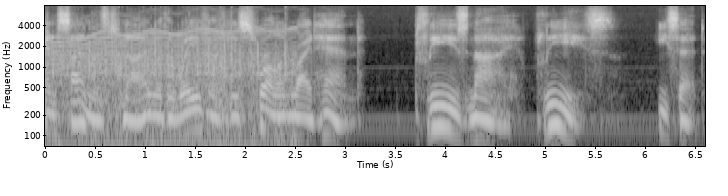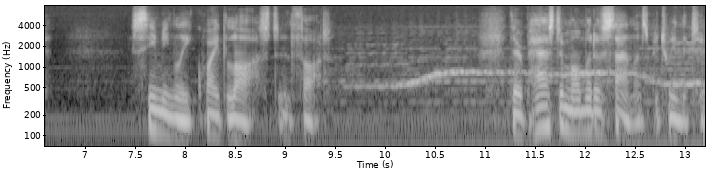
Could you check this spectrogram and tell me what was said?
and silenced Nye with a wave of his swollen right hand. Please, Nye, please, he said, seemingly quite lost in thought. There passed a moment of silence between the two.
